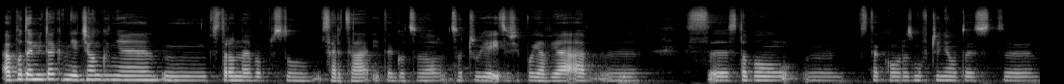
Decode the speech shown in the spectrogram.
a potem i tak mnie ciągnie mm, w stronę po prostu serca i tego, co, co czuję i co się pojawia. A y, z, z tobą, y, z taką rozmówczynią to jest... Y,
